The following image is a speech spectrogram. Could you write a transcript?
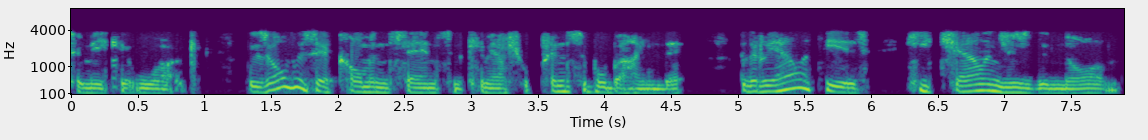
to make it work. There's always a common sense and commercial principle behind it. But the reality is, he challenges the norm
